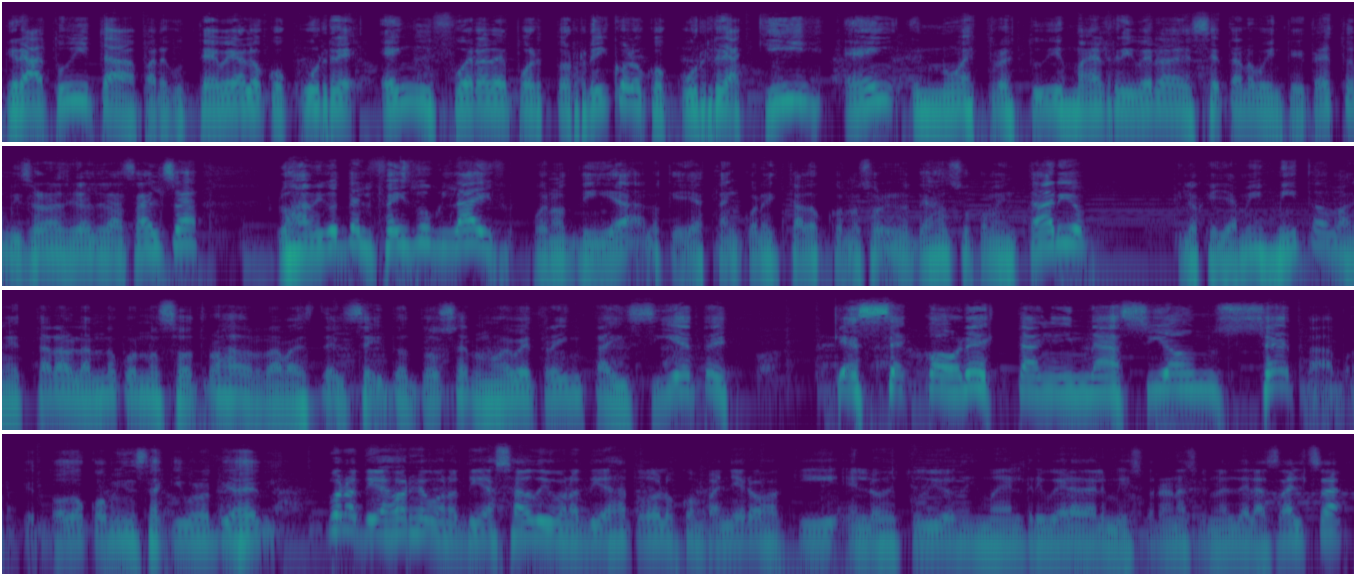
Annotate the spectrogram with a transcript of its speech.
gratuita para que usted vea lo que ocurre en y fuera de Puerto Rico, lo que ocurre aquí en nuestro estudio Ismael Rivera de Z93, tu emisora nacional de la salsa. Los amigos del Facebook Live, buenos días, los que ya están conectados con nosotros y nos dejan su comentario. Y los que ya mismito van a estar hablando con nosotros a través del 6220937 que se conectan en Nación Z, porque todo comienza aquí. Buenos días, Eddie. Buenos días, Jorge. Buenos días, Saudi. Buenos días a todos los compañeros aquí en los estudios de Ismael Rivera de la emisora nacional de la salsa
